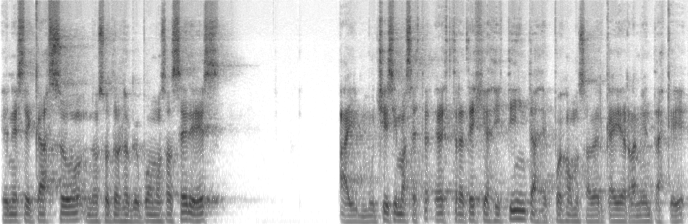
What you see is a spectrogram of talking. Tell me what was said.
En ese caso, nosotros lo que podemos hacer es hay muchísimas estrategias distintas, después vamos a ver que hay herramientas que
